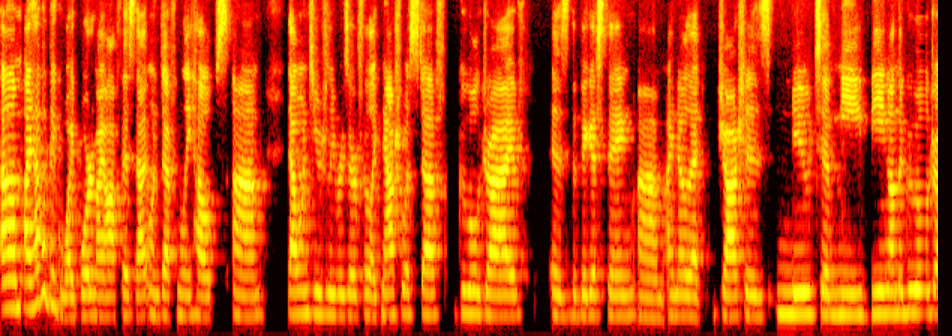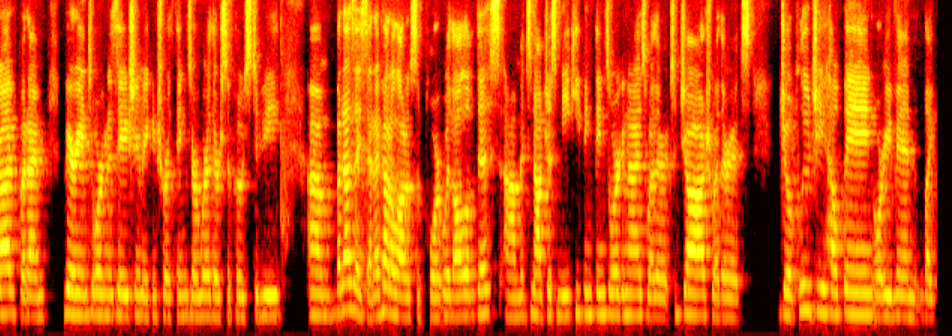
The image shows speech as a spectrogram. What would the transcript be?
Um, I have a big whiteboard in my office. That one definitely helps. Um, that one's usually reserved for like Nashua stuff, Google Drive, is the biggest thing. Um, I know that Josh is new to me being on the Google Drive, but I'm very into organization, making sure things are where they're supposed to be. Um, but as I said, I've had a lot of support with all of this. Um, it's not just me keeping things organized, whether it's Josh, whether it's Joe Palucci helping, or even like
